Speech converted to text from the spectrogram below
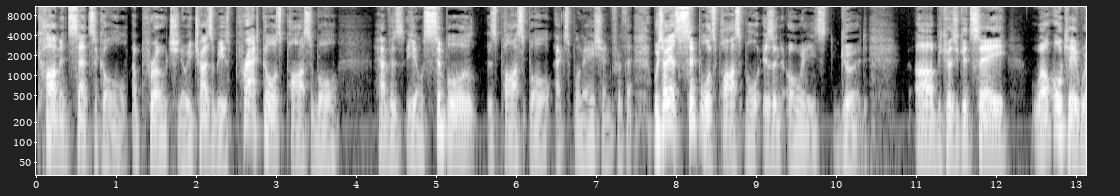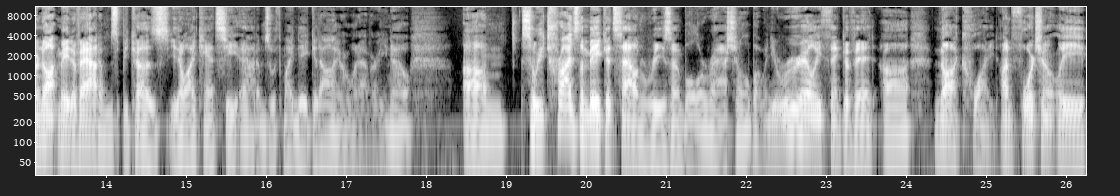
commonsensical approach. You know, he tries to be as practical as possible have as you know simple as possible explanation for things. Which I guess simple as possible isn't always good, uh, because you could say, well, okay, we're not made of atoms because you know I can't see atoms with my naked eye or whatever, you know. Um, so he tries to make it sound reasonable or rational, but when you really think of it, uh, not quite. Unfortunately,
